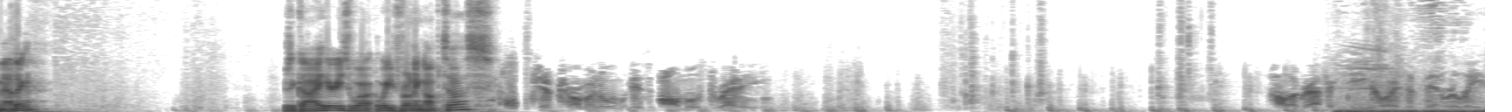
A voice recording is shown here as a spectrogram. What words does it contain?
medding. There's a guy here. He's he's running up to us. Chip terminal is almost ready. Holographic decoys have been released.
